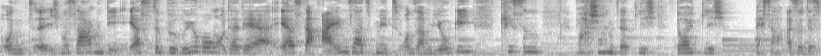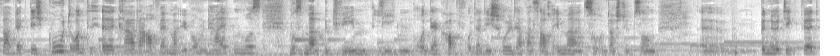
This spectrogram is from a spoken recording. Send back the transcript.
und äh, ich muss sagen, die erste Berührung oder der erste Einsatz mit unserem Yogi-Kissen war schon wirklich deutlich besser. Also das war wirklich gut und äh, gerade auch wenn man Übungen halten muss, muss man bequem liegen und der Kopf oder die Schulter, was auch immer zur Unterstützung äh, benötigt wird,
